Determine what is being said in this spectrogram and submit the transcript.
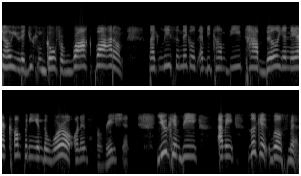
show you that you can go from rock bottom like Lisa Nichols and become the top billionaire company in the world on inspiration. You can be I mean, look at Will Smith.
